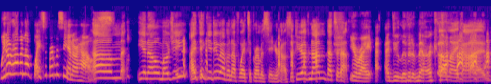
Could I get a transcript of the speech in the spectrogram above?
We don't have enough white supremacy in our house. Um, you know, Moji, I think you do have enough white supremacy in your house. If you have none, that's enough. You're right. I, I do live in America. Oh my God.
